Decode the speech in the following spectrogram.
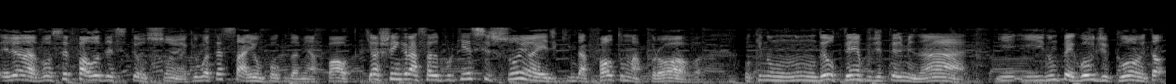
Helena, você falou desse teu sonho aqui, eu vou até sair um pouco da minha pauta, que eu achei engraçado, porque esse sonho aí de que ainda falta uma prova, ou que não, não deu tempo de terminar e, e, não pegou o diploma e tal.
